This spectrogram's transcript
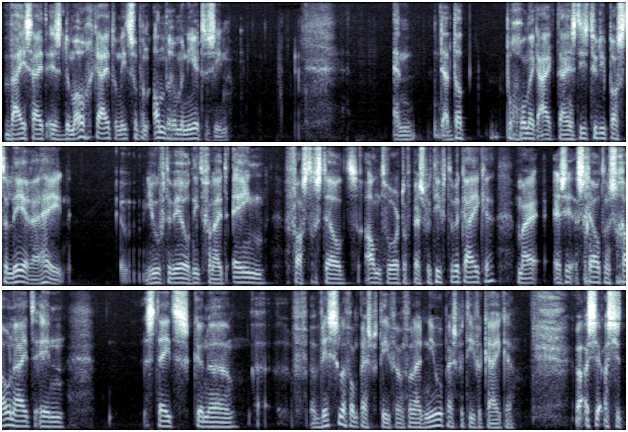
wijsheid is de mogelijkheid om iets op een andere manier te zien. En ja, dat begon ik eigenlijk tijdens die studie pas te leren. Hey, je hoeft de wereld niet vanuit één vastgesteld antwoord of perspectief te bekijken. Maar er schuilt een schoonheid in steeds kunnen eh, wisselen van perspectieven en vanuit nieuwe perspectieven kijken. Als je, als je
